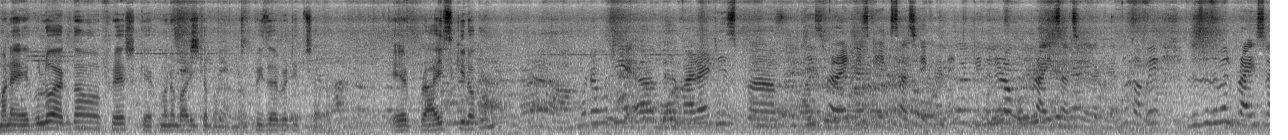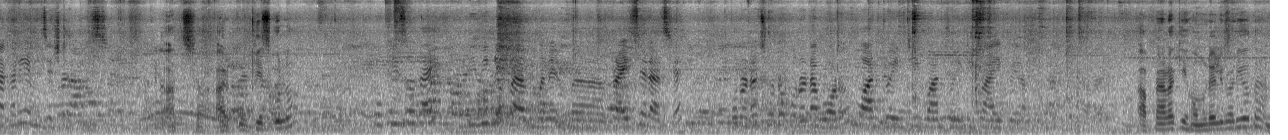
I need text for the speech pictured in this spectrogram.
মানে এগুলো একদম ফ্রেশ কেক মানে বাড়িতে বানানো প্রিজারভেটিভ ছাড়া। এর প্রাইস কীরকম? মোটামুটি ভ্যারাইটিস ভ্যারাইটিস কেকস আছে এখানে। বিভিন্ন রকম প্রাইস আছে তবে রিজনেবল প্রাইস রাখারই আমি চেষ্টা করছি। আচ্ছা আর কুকিজগুলো কুকিজও দেয় বিভিন্ন মানে প্রাইসের আছে। কোনোটা ছোট কোনোটা বড় one twenty one twenty five এরকম আপনারা কি হোম ডেলিভারিও দেন?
